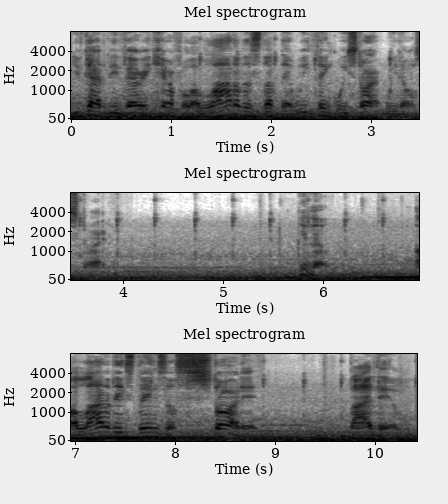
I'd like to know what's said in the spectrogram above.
you've got to be very careful. A lot of the stuff that we think we start, we don't start. You know, a lot of these things are started by them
